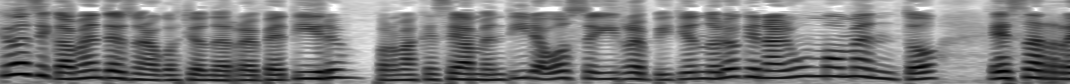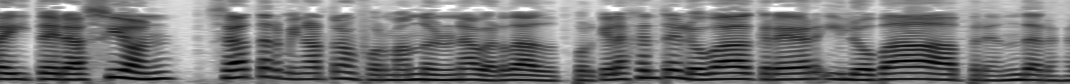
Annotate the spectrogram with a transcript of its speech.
Que básicamente es una cuestión de repetir, por más que sea mentira, vos seguir repitiendo lo que en algún momento esa reiteración se va a terminar transformando en una verdad, porque la gente lo va a creer y lo va a aprender.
